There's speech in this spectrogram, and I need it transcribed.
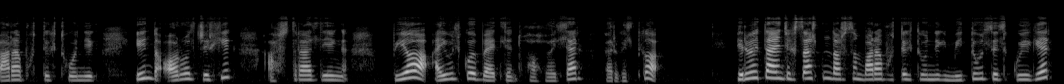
бараа бүтээгдэхүүнийг энд оруулж ирэхийг Австралийн био аюулгүй байдлын тухай хуулиар хориглодог. Хэрвээ та энэ жагсаалтанд орсон бараа бүтээгдэхүүнийг мэдүүлэлгүйгээр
